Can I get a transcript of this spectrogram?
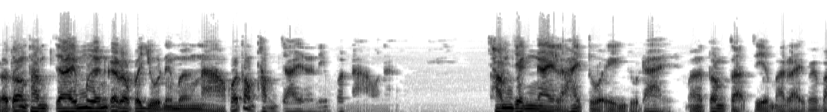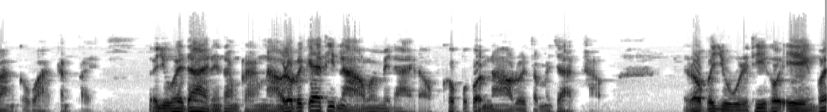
เราต้องทำใจเหมือนกับเราไปอยู่ในเมืองหนาว ก็ต้องทำใจนะนี่เพราะหนาวนะทำยังไงล่ะให้ตัวเองอยู่ได้มันต้องจะเตรียมอะไรไปบ้างก็ว่ากันไป เราอยู่ให้ได้ในท่ามกลางหนาว เราไปแก้ที่หนาวมันไม่ได้เราเขาก็หนาวโดยธรรมชาติเขาเราไปอยู่ในที่เขาเองเพราะ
